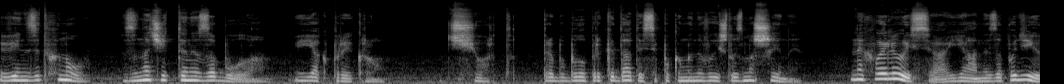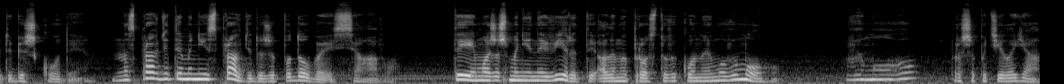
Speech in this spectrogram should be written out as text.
Він зітхнув. Значить, ти не забула. І як прикро. Чорт, треба було прикидатися, поки ми не вийшли з машини. Не хвилюйся, я не заподію тобі шкоди. Насправді ти мені і справді дуже подобаєшся, Аво. Ти можеш мені не вірити, але ми просто виконуємо вимогу. Вимогу? прошепотіла я.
